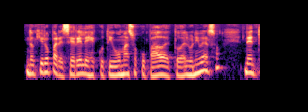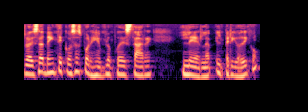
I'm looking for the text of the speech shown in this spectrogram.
no quiero parecer el ejecutivo más ocupado de todo el universo. Dentro de esas 20 cosas, por ejemplo, puede estar leer el periódico.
